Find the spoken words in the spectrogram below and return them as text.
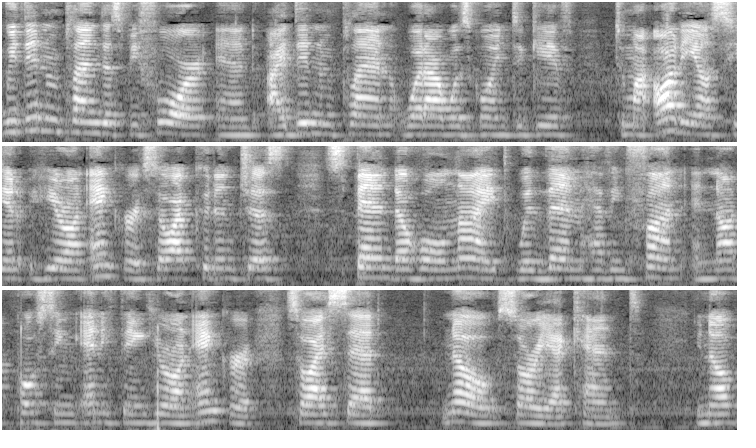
we didn't plan this before, and I didn't plan what I was going to give to my audience here, here on Anchor, so I couldn't just spend a whole night with them having fun and not posting anything here on Anchor. So I said, no, sorry, I can't you know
